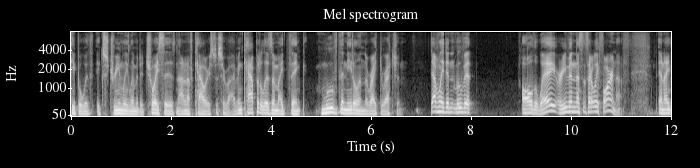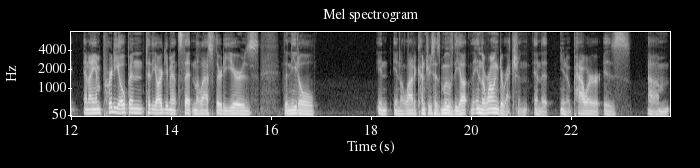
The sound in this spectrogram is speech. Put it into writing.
people with extremely limited choices, not enough calories to survive. And capitalism, I think, moved the needle in the right direction. Definitely didn't move it all the way or even necessarily far enough. And I and I am pretty open to the arguments that in the last 30 years the needle in in a lot of countries has moved the in the wrong direction and that, you know, power is um,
